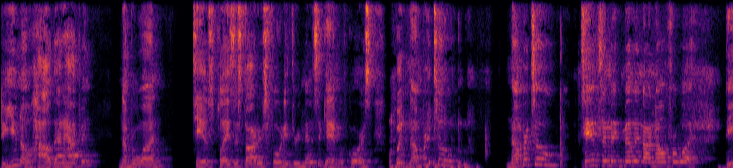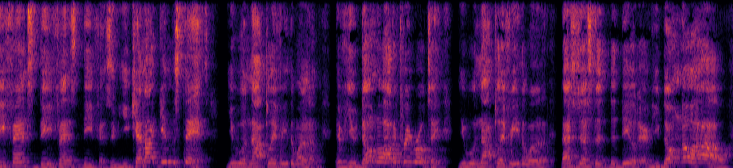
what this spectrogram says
Do you know how that happened? Number one, Thibs plays the starters 43 minutes a game, of course. But number two, number two, Thibs and McMillan are known for what? Defense, defense, defense. If you cannot get in the stands, you will not play for either one of them. If you don't know how to pre-rotate, you will not play for either one of them. That's just the, the deal there. If you don't know how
